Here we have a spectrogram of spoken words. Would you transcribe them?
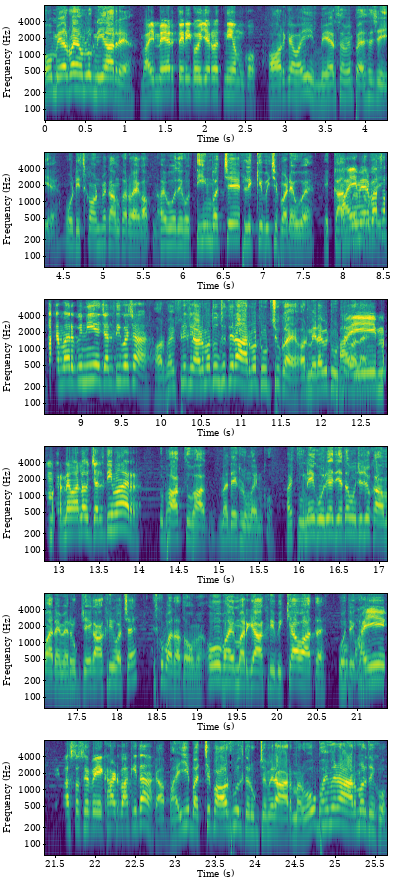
ओ मेयर भाई हम लोग नहीं हार रहे हैं। भाई मेयर तेरी कोई ज़रूरत नहीं हमको। और क्या भाई? मेयर से हमें पैसे चाहिए। वो डिस्काउंट में काम करवाएगा अपना। भाई वो देखो तीन बच्चे फ्लिक के पीछे पड़े हुए हैं। एक काम भाई मेरे पास आर्मर भी नहीं है जल्दी बचा। और भाई फ्लिक लड़मा तुमसे तेरा आर्मर टूट चुका है और मेरा भी टूट वाला भाई मैं मरने वाला हूँ जल्दी मार। तू भाग तू भाग मैं देख लूँगा इनको। भाई तूने गोलियाँ दिया था मुझे जो काम आ रहे हैं रुक जाए आखिरी बच्चा है इसको बताता हूँ मैं। ओ भाई मर गया आखिरी भी क्या बात है? वो देखो। भाई पास तो सिर्फ़ एक हार्ट बाकी था। क्या भाई ये बच्चे पावरफुल थे रुक जा मेरा आर्मर वो भाई मेरा आर्मर देखो।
